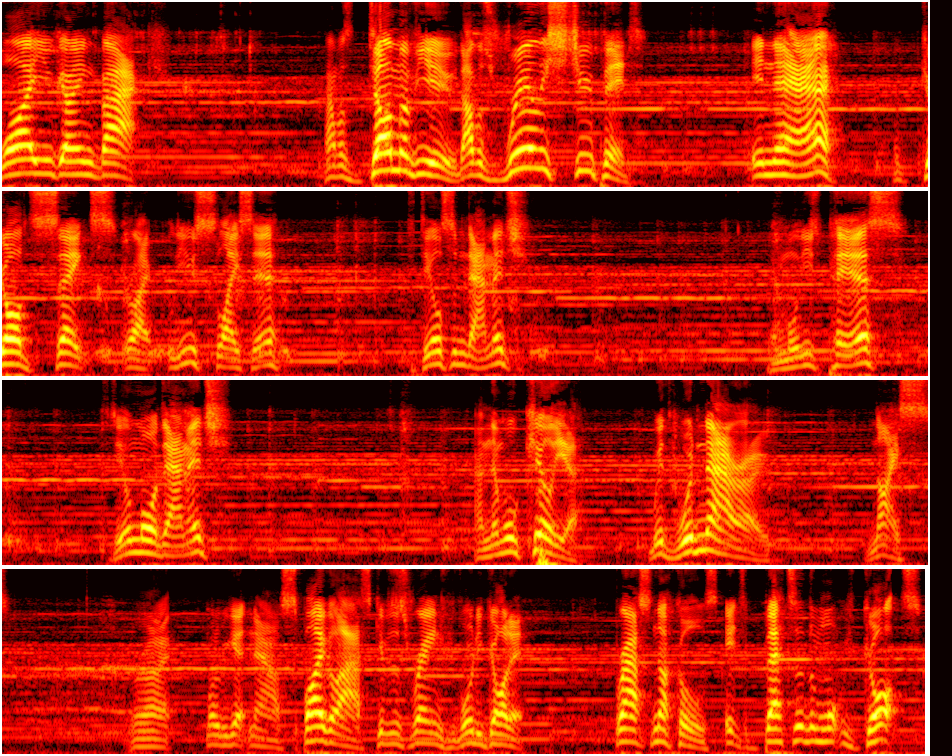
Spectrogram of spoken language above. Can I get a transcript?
Why are you going back? That was dumb of you. That was really stupid. In there. For God's sakes. Right, we'll use Slice here. To deal some damage. Then we'll use Pierce. To deal more damage. And then we'll kill you. With Wooden Arrow. Nice. Right, what do we get now? Spyglass gives us range. We've already got it. Brass Knuckles. It's better than what we've got.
